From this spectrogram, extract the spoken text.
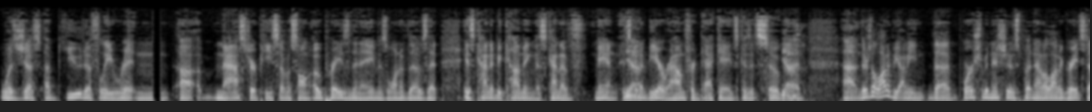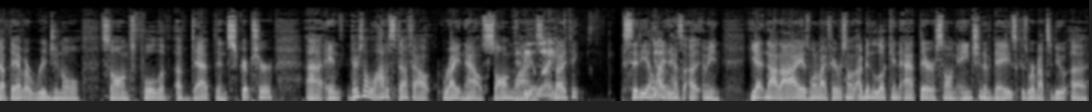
was just a beautifully written uh, masterpiece of a song. Oh, praise the name is one of those that is kind of becoming this kind of man. It's yeah. going to be around for decades because it's so yeah. good. Uh, there's a lot of people. I mean, the worship initiatives putting out a lot of great stuff. They have original songs full of, of depth and scripture. Uh, and there's a lot of stuff out right now, song wise. But I think CityAlight has, I mean, Yet Not I is one of my favorite songs. I've been looking at their song Ancient of Days because we're about to do a,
